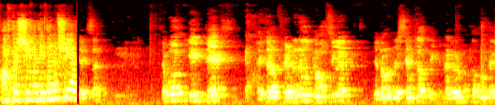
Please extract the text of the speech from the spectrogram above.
After Srimati Tanushree এবং এই ট্যাক্স একটা ফেডারেল কাউন্সিলের যেটা আমাদের সেন্ট্রাল থেকে ফেডারেল মতো আমাদের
